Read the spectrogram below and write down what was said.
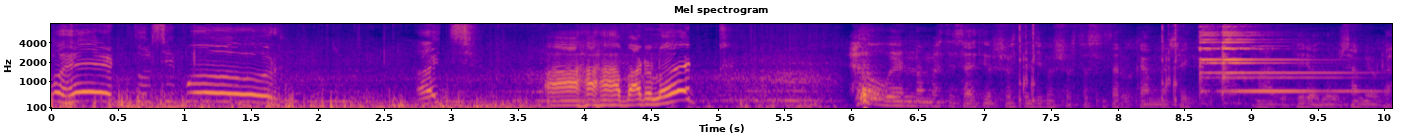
ओहे तुलसीपुर। आहा बाटो लट हेलो एन्ड नमस्ते साथीहरू स्वस्थ जीवन स्वस्थ संसारको कामना सहित म आज फेरि हजुरहरू सामु एउटा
